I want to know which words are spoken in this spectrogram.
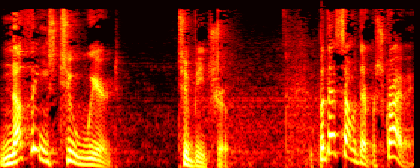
nothing's too weird to be true. But that's not what they're prescribing.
